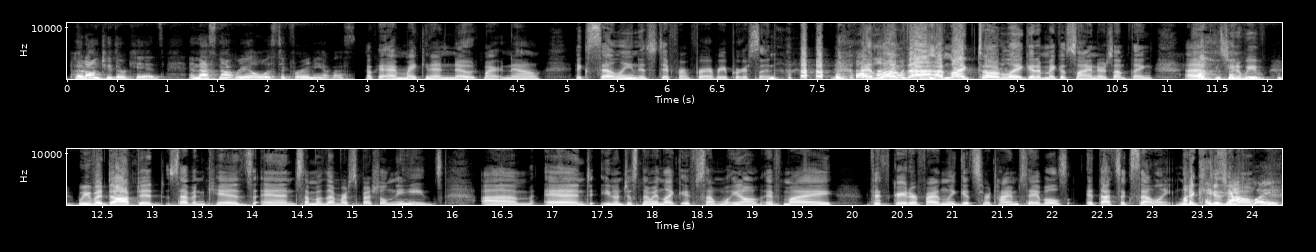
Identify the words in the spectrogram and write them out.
put onto their kids, and that's not realistic for any of us. Okay, I'm making a note right now. Excelling is different for every person. I love that. I'm like totally gonna make a sign or something because you know we've we've adopted seven kids and some of them are special needs. Um, and you know just knowing like if some you know if my fifth grader finally gets her times tables, it that's excelling. Like Exactly. you know,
